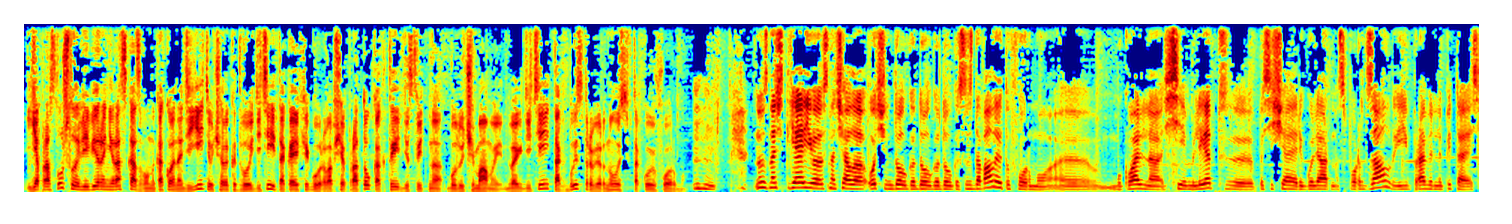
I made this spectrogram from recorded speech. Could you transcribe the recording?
Я прослушала, или Вера не рассказывала, на какой она диете, у человека двое детей и такая фигура. Вообще про то, как ты, действительно, будучи мамой двоих детей, так быстро вернулась в такую форму. Мгм. Ну, значит, я ее сначала очень долго-долго-долго создавала, эту форму. э, буквально 7 лет, э, посещая регулярно спортзал и правильно питаясь.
